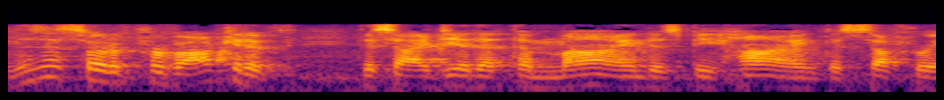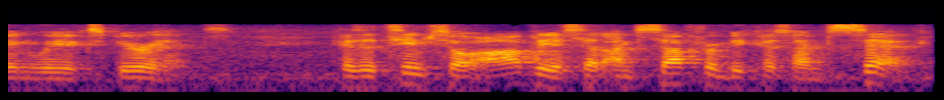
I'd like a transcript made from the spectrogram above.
And this is sort of provocative, this idea that the mind is behind the suffering we experience. Because it seems so obvious that I'm suffering because I'm sick.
